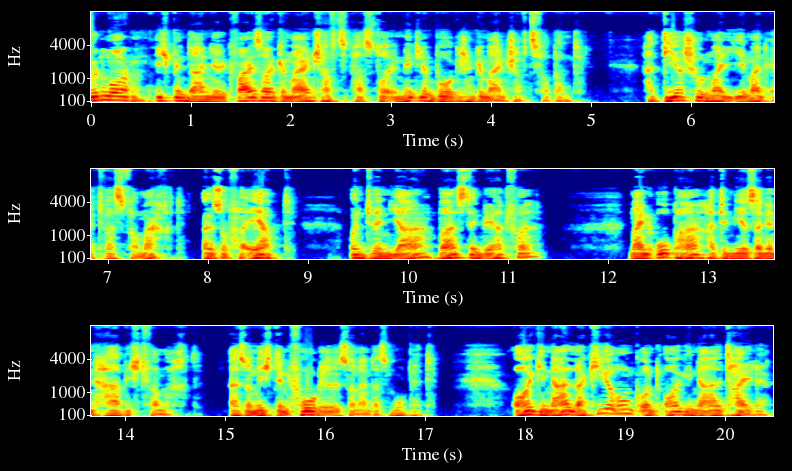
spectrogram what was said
Guten Morgen, ich bin Daniel Quaiser, Gemeinschaftspastor im Mecklenburgischen Gemeinschaftsverband. Hat dir schon mal jemand etwas vermacht, also vererbt? Und wenn ja, war es denn wertvoll? Mein Opa hatte mir seinen Habicht vermacht. Also nicht den Vogel, sondern das Moped. Originallackierung und Originalteile.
